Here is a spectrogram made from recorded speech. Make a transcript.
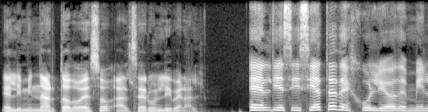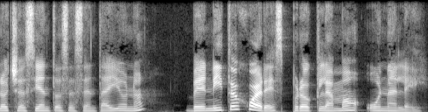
eliminar todo eso al ser un liberal. El 17 de julio de 1861, Benito Juárez proclamó una ley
